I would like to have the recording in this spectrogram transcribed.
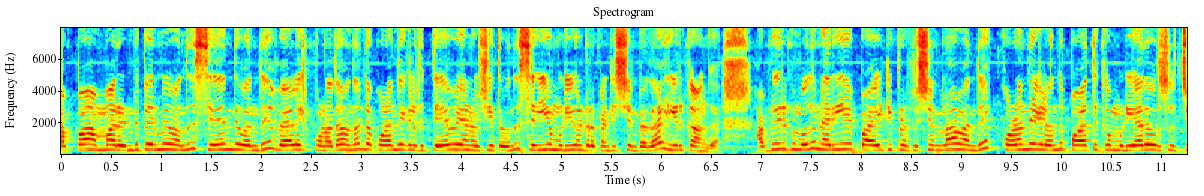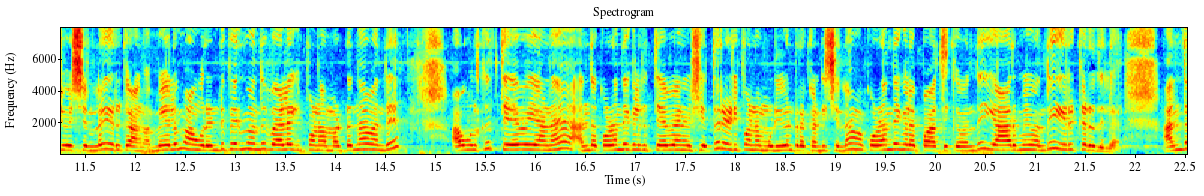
அப்பா அம்மா ரெண்டு பேருமே வந்து சேர்ந்து வந்து வேலைக்கு போனால் தான் வந்து அந்த குழந்தைகளுக்கு தேவையான விஷயத்தை வந்து செய்ய முடியுன்ற கண்டிஷனில் தான் இருக்காங்க. அப்படி இருக்கும்போது நிறைய இப்போ ஐடி ப்ரொஃபஷன்லாம் வந்து குழந்தைகளை வந்து பார்த்துக்க முடியாத ஒரு சுச்சுவேஷனில் இருக்காங்க. மேலும் அவங்க ரெண்டு பேருமே வந்து வேலைக்கு போனால் மட்டும்தான் வந்து அவங்களுக்கு தேவையான அந்த குழந்தைகளுக்கு தேவையான விஷயத்த ரெடி பண்ண முடியுன்ற கண்டிஷனில் அவங்க குழந்தைங்களை பார்த்துக்க வந்து யாருமே வந்து இருக்கிறதில்ல. அந்த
